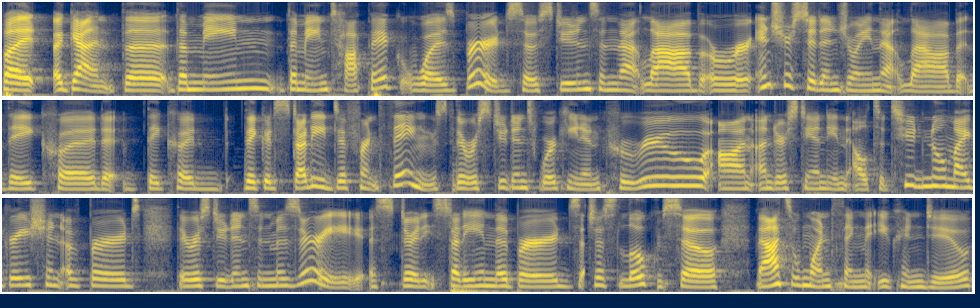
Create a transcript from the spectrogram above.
but again the the main the main topic was birds. So students in that lab or were interested in joining that lab they could they could they could study different things. There were students working in peru on understanding the altitudinal migration of birds. There were students in missouri uh, study, studying the birds just local so that's one thing that you can do.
